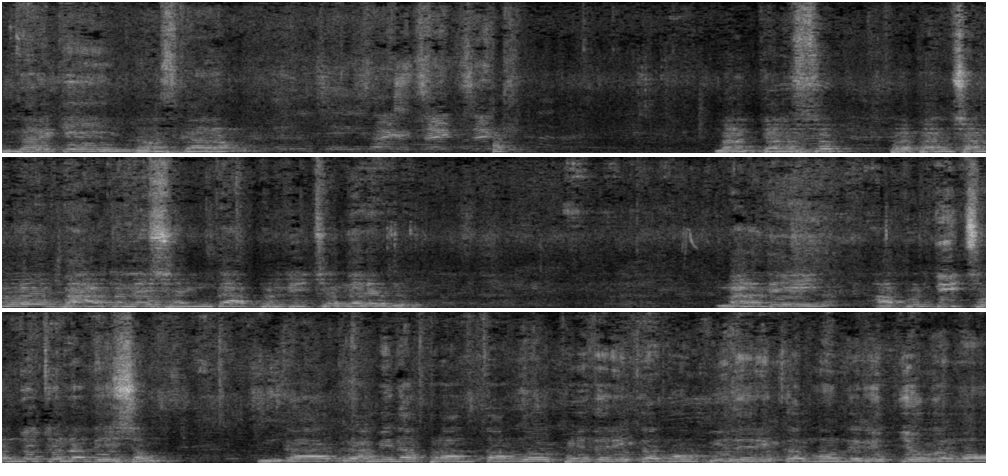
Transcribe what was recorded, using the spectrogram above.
అందరికీ నమస్కారం. మనకు తెలుసు ప్రపంచంలో భారతదేశం ఇంకా అభివృద్ధి చెందలేదు. మనది అభివృద్ధి చెందుతున్న దేశం ఇంకా గ్రామీణ ప్రాంతాల్లో పేదరికము బీదరికము నిరుద్యోగము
